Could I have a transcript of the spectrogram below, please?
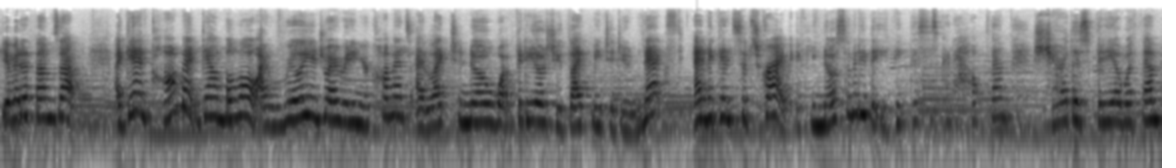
give it a thumbs up. Again, comment down below. I really enjoy reading your comments. I like to know what videos you'd like me to do next. And again, subscribe. If you know somebody that you think this is gonna help them, share this video with them.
